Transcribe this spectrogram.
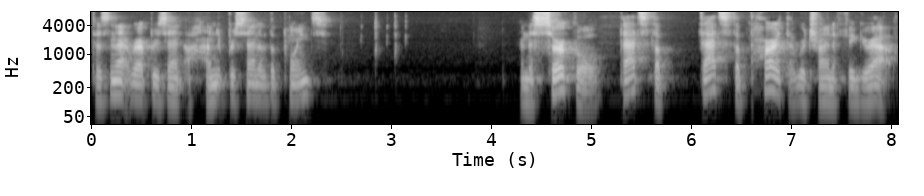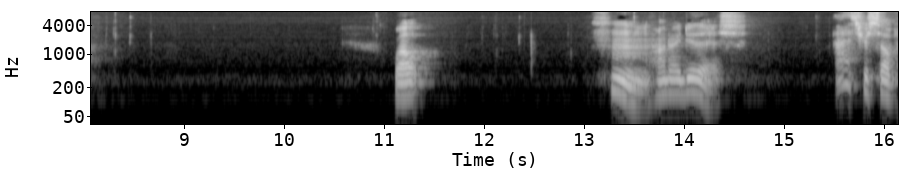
Doesn't that represent 100% of the points? And the circle, that's the that's the part that we're trying to figure out. Well, hmm, how do I do this? Ask yourself,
